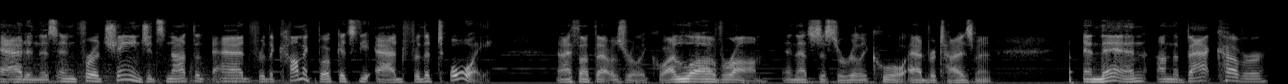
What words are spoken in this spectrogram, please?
ad in this, and for a change, it's not the ad for the comic book; it's the ad for the toy. And I thought that was really cool. I love Rom, and that's just a really cool advertisement. And then on the back cover,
